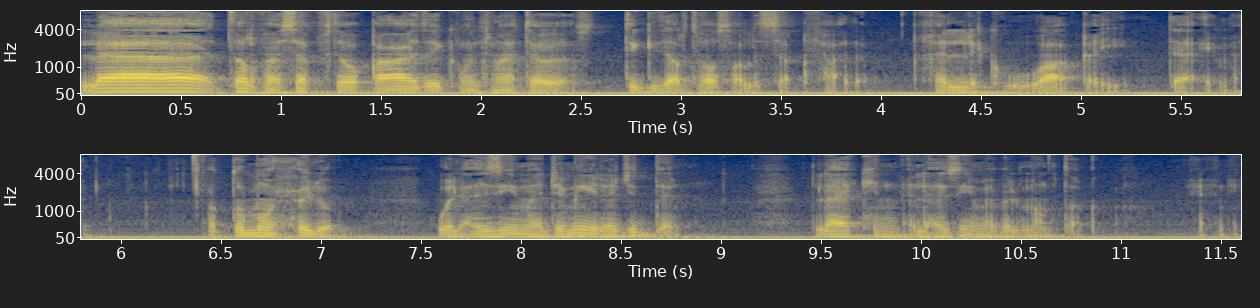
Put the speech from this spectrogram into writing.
لا ترفع سقف توقعاتك وأنت ما تقدر توصل للسقف هذا. خليك واقعي دائما. الطموح حلو والعزيمة جميلة جدا لكن العزيمة بالمنطق. يعني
